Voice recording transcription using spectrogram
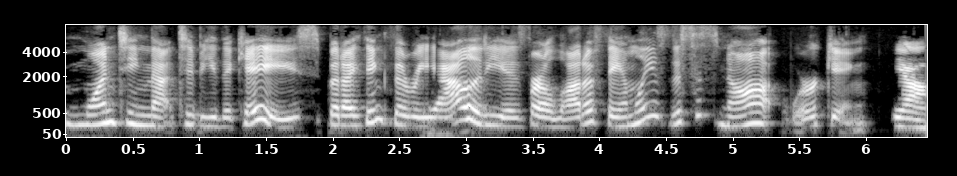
wanting that to be the case. But I think the reality is for a lot of families, this is not working. Yeah.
